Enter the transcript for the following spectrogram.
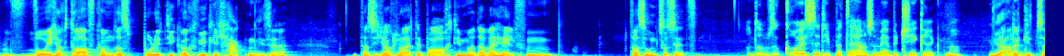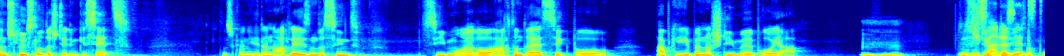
wo ich auch drauf komme, dass Politik auch wirklich Hacken ist. Ja? Dass ich auch Leute brauche, die mir dabei helfen, das umzusetzen. Und umso größer die Partei, umso mehr Budget kriegt man. Ja, da gibt es einen Schlüssel, das steht im Gesetz. Das kann jeder nachlesen. Das sind 7,38 Euro pro abgegebener Stimme pro Jahr. Wie Das viel sind das da eh jetzt?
